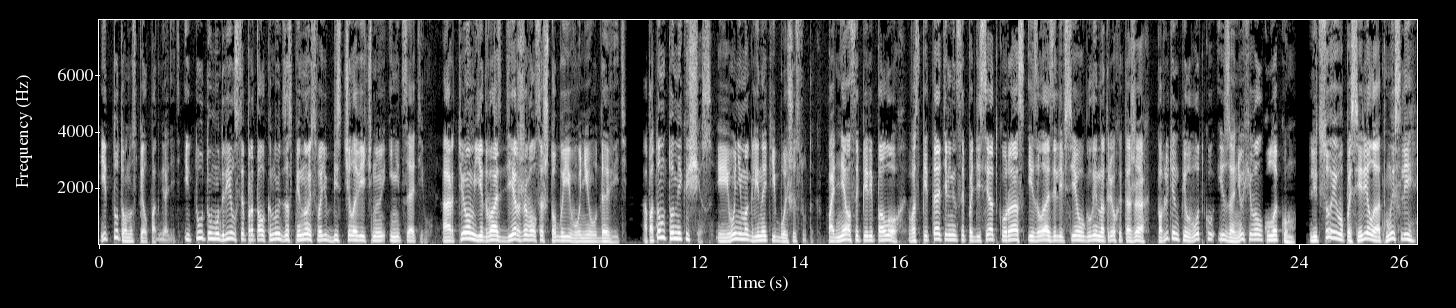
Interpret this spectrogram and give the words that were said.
И тут он успел подгадить. И тут умудрился протолкнуть за спиной свою бесчеловечную инициативу. Артем едва сдерживался, чтобы его не удавить. А потом Томик исчез, и его не могли найти больше суток. Поднялся переполох. Воспитательницы по десятку раз излазили все углы на трех этажах. Павлютин пил водку и занюхивал кулаком. Лицо его посерело от мыслей,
